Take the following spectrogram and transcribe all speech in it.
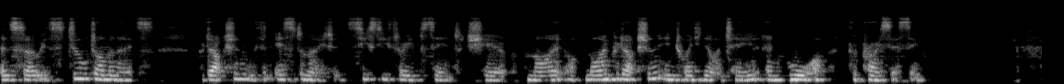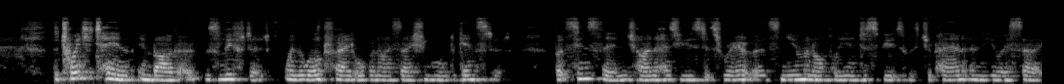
and so it still dominates production with an estimated 63% share of mine, of mine production in 2019 and more for processing. The 2010 embargo was lifted when the World Trade Organization ruled against it, but since then China has used its rare earths near monopoly in disputes with Japan and the USA,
